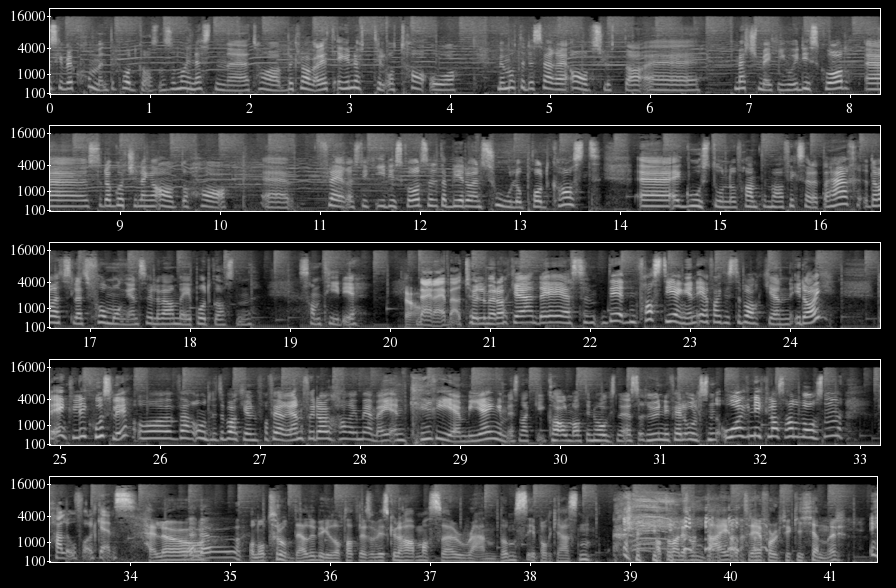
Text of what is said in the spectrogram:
Ønsker velkommen til podkasten, så må jeg nesten eh, ta, beklage litt. Jeg er nødt til å ta og Vi måtte dessverre avslutte eh, matchmakinga i Discord, eh, så det går ikke lenger an å ha eh, flere stykker i Discord, så dette blir da en solopodkast eh, en god stund nå frem til vi har fiksa dette her. Det var rett og slett for mange som ville være med i podkasten samtidig. Ja. Nei, nei, bare tuller med dere. Det er, det, den faste gjengen er faktisk tilbake igjen i dag. Det er egentlig litt koselig å være ordentlig tilbake igjen fra ferien, for i dag har jeg med meg en kremgjeng. Vi snakker Karl Martin Hogsnes, Rune Fjell Olsen og Niklas Halvorsen. Hallo, folkens. Hello. Og nå trodde jeg du bygde opp til at liksom, vi skulle ha masse randoms i podcasten. At det var liksom deg og tre folk du ikke kjenner.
